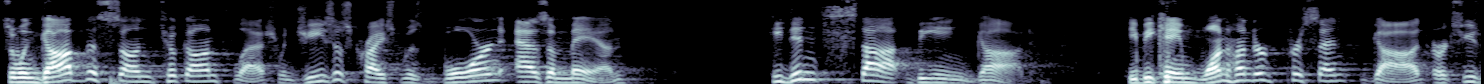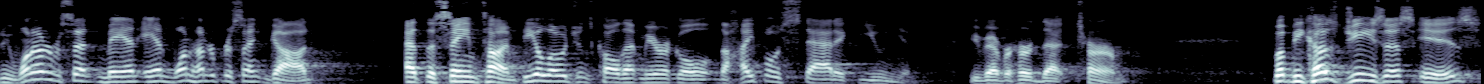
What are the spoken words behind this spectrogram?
So when God the Son took on flesh, when Jesus Christ was born as a man, he didn't stop being God. He became 100% God, or excuse me, 100% man and 100% God at the same time. Theologians call that miracle the hypostatic union, if you've ever heard that term. But because Jesus is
